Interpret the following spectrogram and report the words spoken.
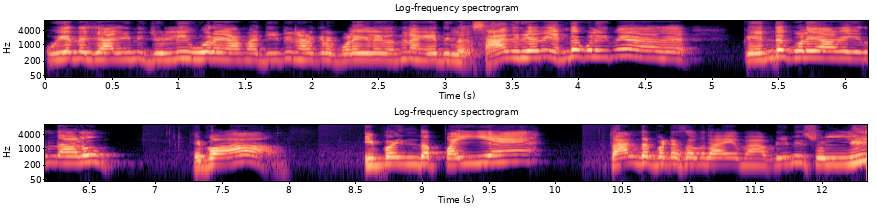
உயர்ந்த ஜாதின்னு சொல்லி ஊரை ஏமாற்றிக்கிட்டு நடக்கிற கொலைகளை வந்து நாங்கள் ஏற்றுக்கல சாதிரியாக எந்த கொலையுமே எந்த கொலையாக இருந்தாலும் இப்போ இப்போ இந்த பையன் தாழ்த்தப்பட்ட சமுதாயம் அப்படின்னு சொல்லி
